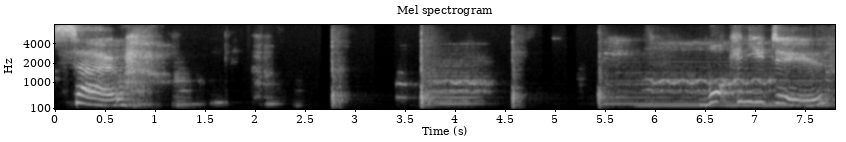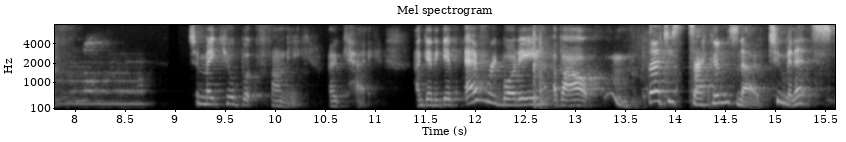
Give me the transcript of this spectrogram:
So, what can you do to make your book funny? Okay, I'm going to give everybody about hmm, 30 seconds, no, two minutes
